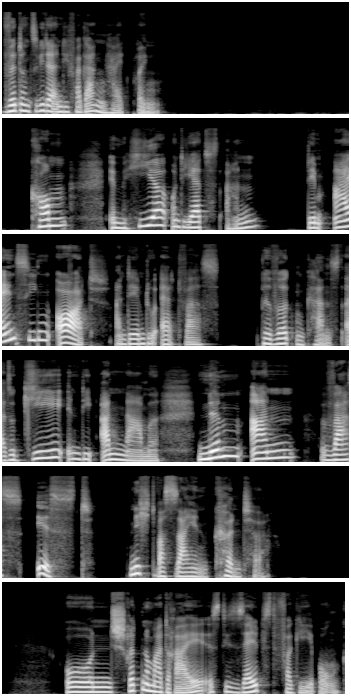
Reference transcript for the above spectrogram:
wird uns wieder in die Vergangenheit bringen. Komm im Hier und Jetzt an, dem einzigen Ort, an dem du etwas bewirken kannst. Also geh in die Annahme. Nimm an, was ist, nicht was sein könnte. Und Schritt Nummer drei ist die Selbstvergebung.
